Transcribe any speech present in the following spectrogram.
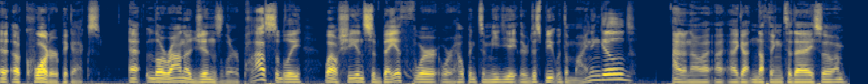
a, a quarter pickaxe at Lorana Jinzler, possibly while she and C'baoth were, were helping to mediate their dispute with the mining guild. I don't know. I, I, got nothing today, so I'm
